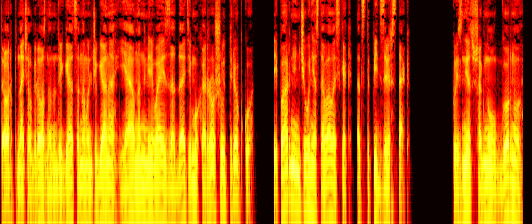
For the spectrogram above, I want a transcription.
Торп начал грозно надвигаться на мальчугана, явно намереваясь задать ему хорошую трёпку, и парню ничего не оставалось, как отступить за верстак. Кузнец шагнул к горну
